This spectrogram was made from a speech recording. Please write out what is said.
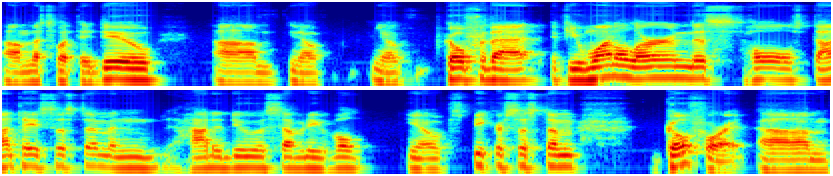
um, that's what they do um, you know you know go for that if you want to learn this whole dante system and how to do a 70 volt you know speaker system go for it. Um,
